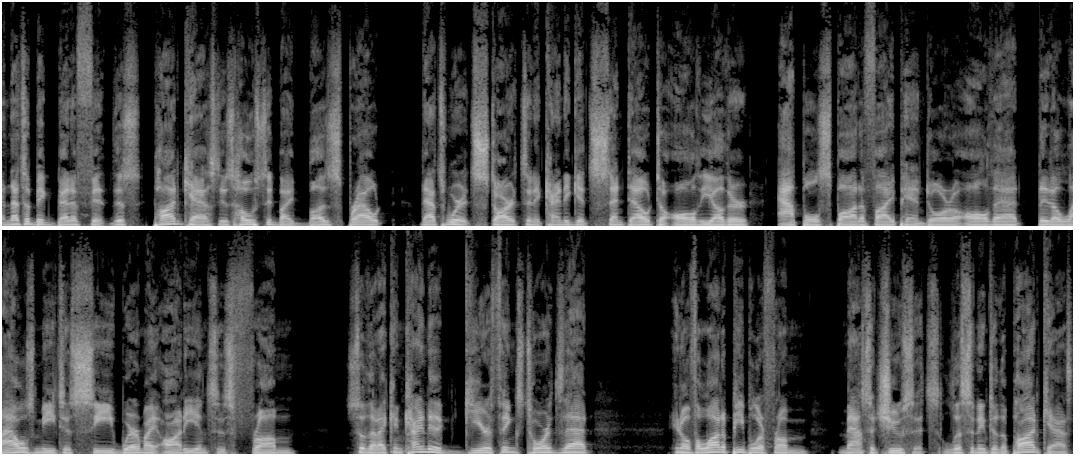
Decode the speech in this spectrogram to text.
And that's a big benefit. This podcast is hosted by Buzzsprout. That's where it starts and it kind of gets sent out to all the other Apple, Spotify, Pandora, all that. It allows me to see where my audience is from so that I can kind of gear things towards that you know, if a lot of people are from Massachusetts listening to the podcast,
